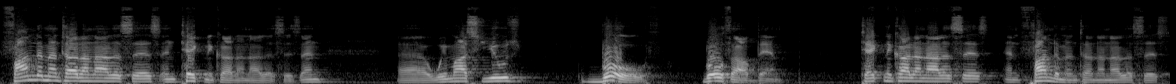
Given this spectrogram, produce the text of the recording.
fundamental analysis and technical analysis. And uh, we must use both, both of them technical analysis and fundamental analysis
